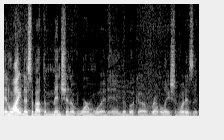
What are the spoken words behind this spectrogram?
enlighten us about the mention of wormwood in the book of Revelation? What is it?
